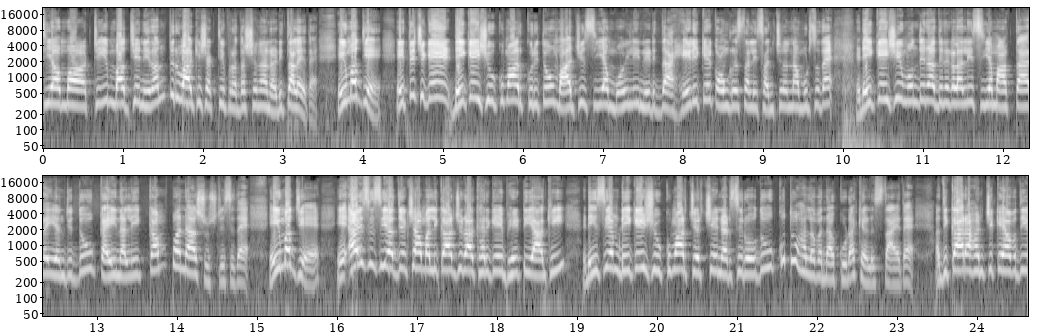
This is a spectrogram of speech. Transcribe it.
ಸಿಎಂ ಟೀಮ್ ಮಧ್ಯೆ ನಿರಂತರವಾಗಿ ಶಕ್ತಿ ಪ್ರದರ್ಶನ ನಡೀತಾ ಇದೆ. ಈ ಮಧ್ಯೆ ಇತ್ತೀಚೆಗೆ ಡಿಕೆ ಶಿವಕುಮಾರ್ ಕುರಿತು ಮಾಜಿ ಸಿಎಂ ಮೊಯ್ಲಿ ನೀಡಿದ್ದ ಹೇಳಿಕೆ ಕಾಂಗ್ರೆಸ್ನಲ್ಲಿ ಸಂಚಲನ ಮೂಡಿಸಿದೆ. ಡಿಕೆಶಿ ಮುಂದಿನ ದಿನಗಳಲ್ಲಿ ಸಿಎಂ ಆಗ್ತಾರೆ ಎಂದಿದ್ದು ಕೈನಲ್ಲಿ ಕಂಪನ ಸೃಷ್ಟಿಸಿದೆ. ಈ ಮಧ್ಯೆ ಎಐಸಿಸಿ ಅಧ್ಯಕ್ಷ ಮಲ್ಲಿಕಾರ್ಜುನ ಖರ್ಗೆ ಭೇಟಿಯಾಗಿ ಡಿಸಿಎಂ ಡಿಕೆ ಶಿವಕುಮಾರ್ ಚರ್ಚೆ ನಡೆಸಿರೋದು ಕುತೂಹಲವನ್ನ ಕೂಡ ಕೇಳಿಸ್ತಾ ಇದೆ. ಅಧಿಕಾರ ಹಂಚಿಕೆ ಅವಧಿ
